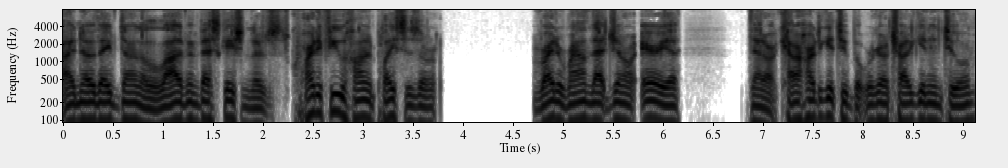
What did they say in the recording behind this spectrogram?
I know they've done a lot of investigation. There's quite a few haunted places or right around that general area that are kind of hard to get to, but we're going to try to get into them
